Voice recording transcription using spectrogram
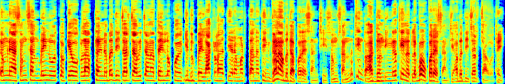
તમને આ સમશાન બન્યું તો કેવો લાભ થાય ને બધી ચર્ચા વિચારણા થઈને લોકોએ કીધું ભાઈ, લાકડા અત્યારે મળતા નથી ને ઘણા બધા પરેશાન છે સમશાન નથી ને તો આધુનિક નથી ને એટલે બહુ પરેશાન છે આ બધી ચર્ચાઓ થઈ.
